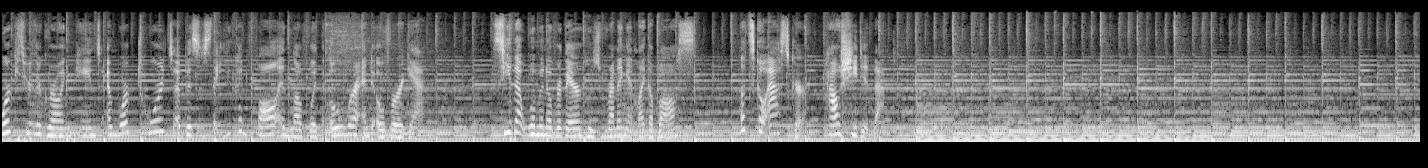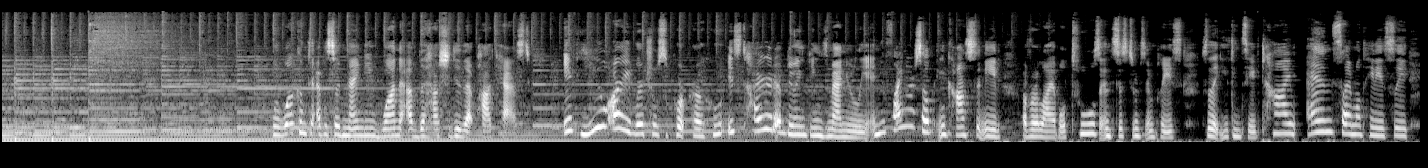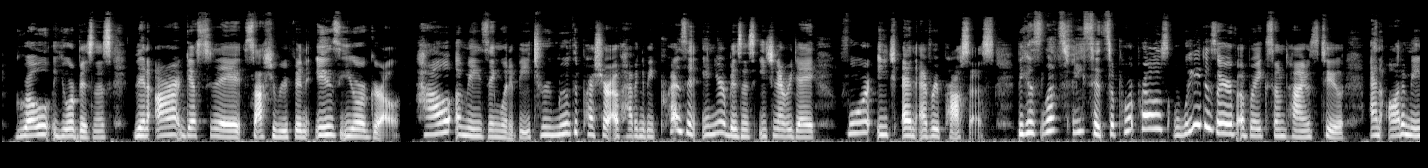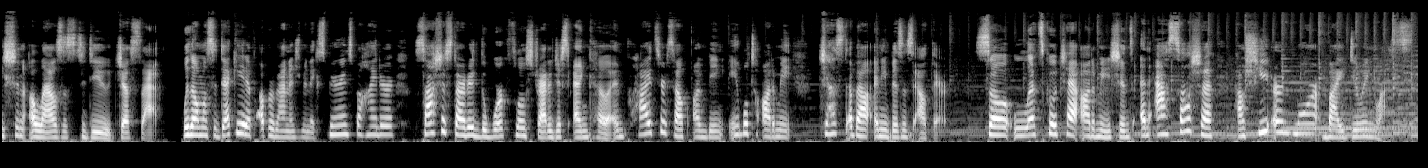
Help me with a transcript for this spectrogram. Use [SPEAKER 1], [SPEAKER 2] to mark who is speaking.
[SPEAKER 1] work through the growing pains, and work towards a business that you can fall in love with over and over again. See that woman over there who's running it like a boss? Let's go ask her how she did that. Well, welcome to episode 91 of the How She Did That podcast. If you are a virtual support pro who is tired of doing things manually and you find yourself in constant need of reliable tools and systems in place so that you can save time and simultaneously grow your business, then our guest today, Sasha Ruffin, is your girl. How amazing would it be to remove the pressure of having to be present in your business each and every day for each and every process? Because let's face it, support pros, we deserve a break sometimes too, and automation allows us to do just that. With almost a decade of upper management experience behind her, Sasha started the Workflow Strategist & Co. and prides herself on being able to automate just about any business out there. So let's go chat automations and ask Sasha how she earned more by doing less.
